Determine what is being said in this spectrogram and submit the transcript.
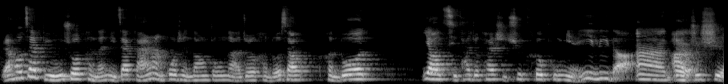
然后再比如说，可能你在感染过程当中呢，就是很多小很多药企他就开始去科普免疫力的啊啊知识，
